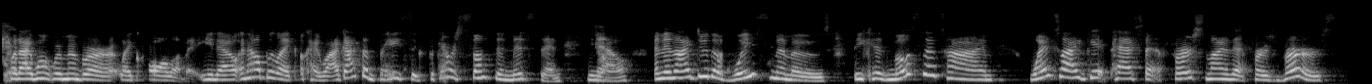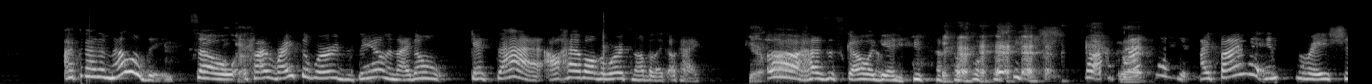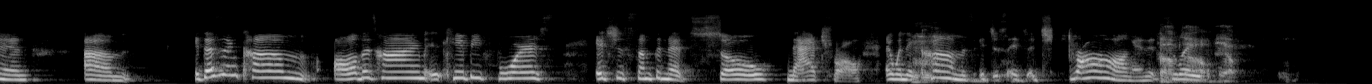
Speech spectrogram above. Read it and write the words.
but I won't remember like all of it, you know? And I'll be like, okay, well, I got the basics, but there was something missing, you yeah. know? And then I do the voice memos because most of the time, once I get past that first line of that first verse, I've got a melody. So okay. if I write the words down and I don't get that, I'll have all the words and I'll be like, okay, yeah. oh, how does this go again? so I find, right. that, I find the inspiration um, it doesn't come all the time. It can't be forced. It's just something that's so natural. And when it mm-hmm. comes, it just it's it's strong and it's like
